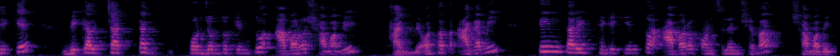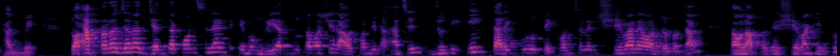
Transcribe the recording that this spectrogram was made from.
থেকে বিকাল চারটা পর্যন্ত কিন্তু আবারও স্বাভাবিক থাকবে। অর্থাৎ আগামী তিন তারিখ থেকে কিন্তু আবারও কনসুলেন্ট সেবা স্বাভাবিক থাকবে। তো আপনারা যারা জেদ্দা কনসুলেন্ট এবং রিয়াদ দূতাবাসের আওতাধীন আছেন, যদি এই তারিখগুলোতে কনসুলেন্ট সেবা নেওয়ার জন্য যান, তাহলে আপনাদের সেবা কিন্তু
